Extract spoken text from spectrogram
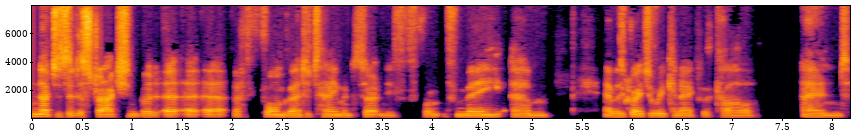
not just a distraction, but a, a, a form of entertainment. Certainly for for me, um, it was great to reconnect with Carl and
